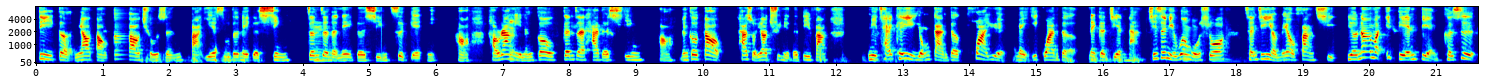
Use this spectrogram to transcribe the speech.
第一个，你要祷告求神把耶稣的那个心，真正的那个心赐给你，好好让你能够跟着他的心，啊，能够到他所要去你的地方，你才可以勇敢的跨越每一关的那个艰难。其实你问我说，曾经有没有放弃？有那么一点点，可是。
